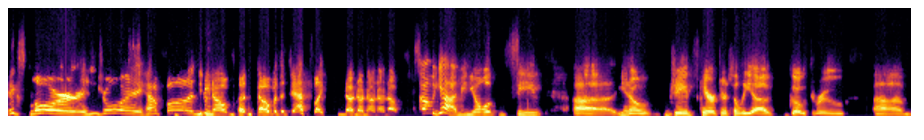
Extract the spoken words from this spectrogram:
explore, enjoy, have fun, you know, but no, but the dad's like, no, no, no, no, no. So yeah, I mean, you'll see, uh, you know, Jade's character Talia go through um,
